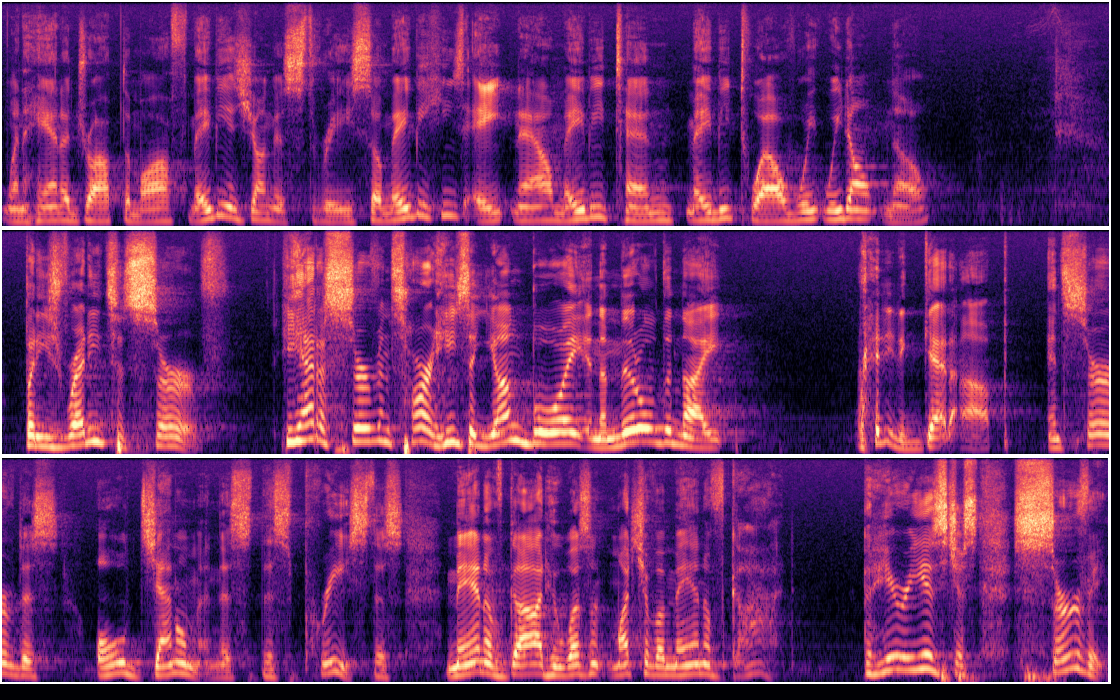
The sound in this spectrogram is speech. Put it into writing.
when Hannah dropped him off, maybe as young as three. So maybe he's eight now, maybe 10, maybe 12. We, we don't know. But he's ready to serve. He had a servant's heart. He's a young boy in the middle of the night, ready to get up and serve this old gentleman, this, this priest, this man of God who wasn't much of a man of God. But here he is just serving.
